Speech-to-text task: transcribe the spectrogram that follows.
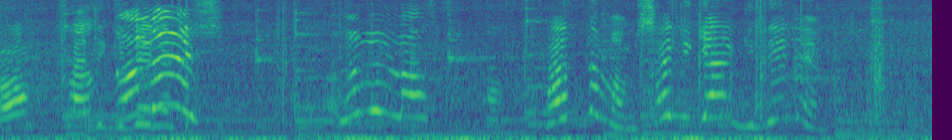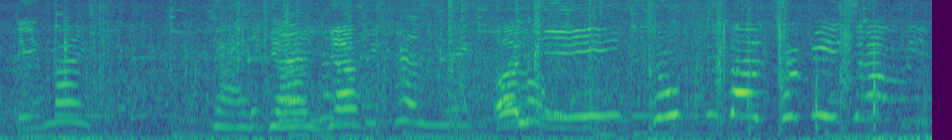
Oh, hadi gidelim. Alamam lan. Patlamamış. Hadi gel gidelim. Eymen gel gel gel. Ay çok güzel çok heyecanlıyım.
